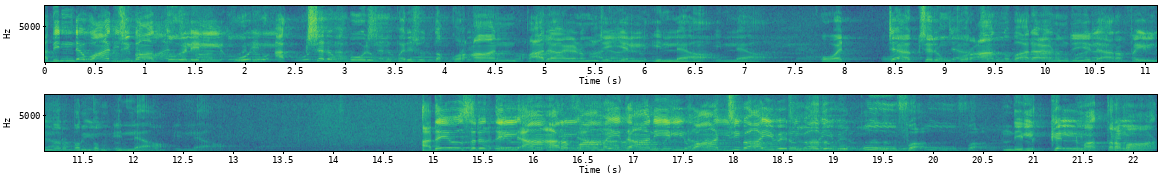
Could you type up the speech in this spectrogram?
അതിന്റെ വാജിബാത്തുകളിൽ ഒരു അക്ഷരം പോലും പരിശുദ്ധ ഖുർആൻ പാരായണം ചെയ്യൽ ഇല്ല. ഇല്ല ഒറ്റ അക്ഷരം ഖുർആൻ പാരായണം ചെയ്യൽ അറഫയിൽ നിർബന്ധം ഇല്ല ഇല്ല. അതേ അവസരത്തിൽ ആ അറഫ മൈതാനിയിൽ വാജിബായി വരുന്നത് നിൽക്കൽ മാത്രമാണ്.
